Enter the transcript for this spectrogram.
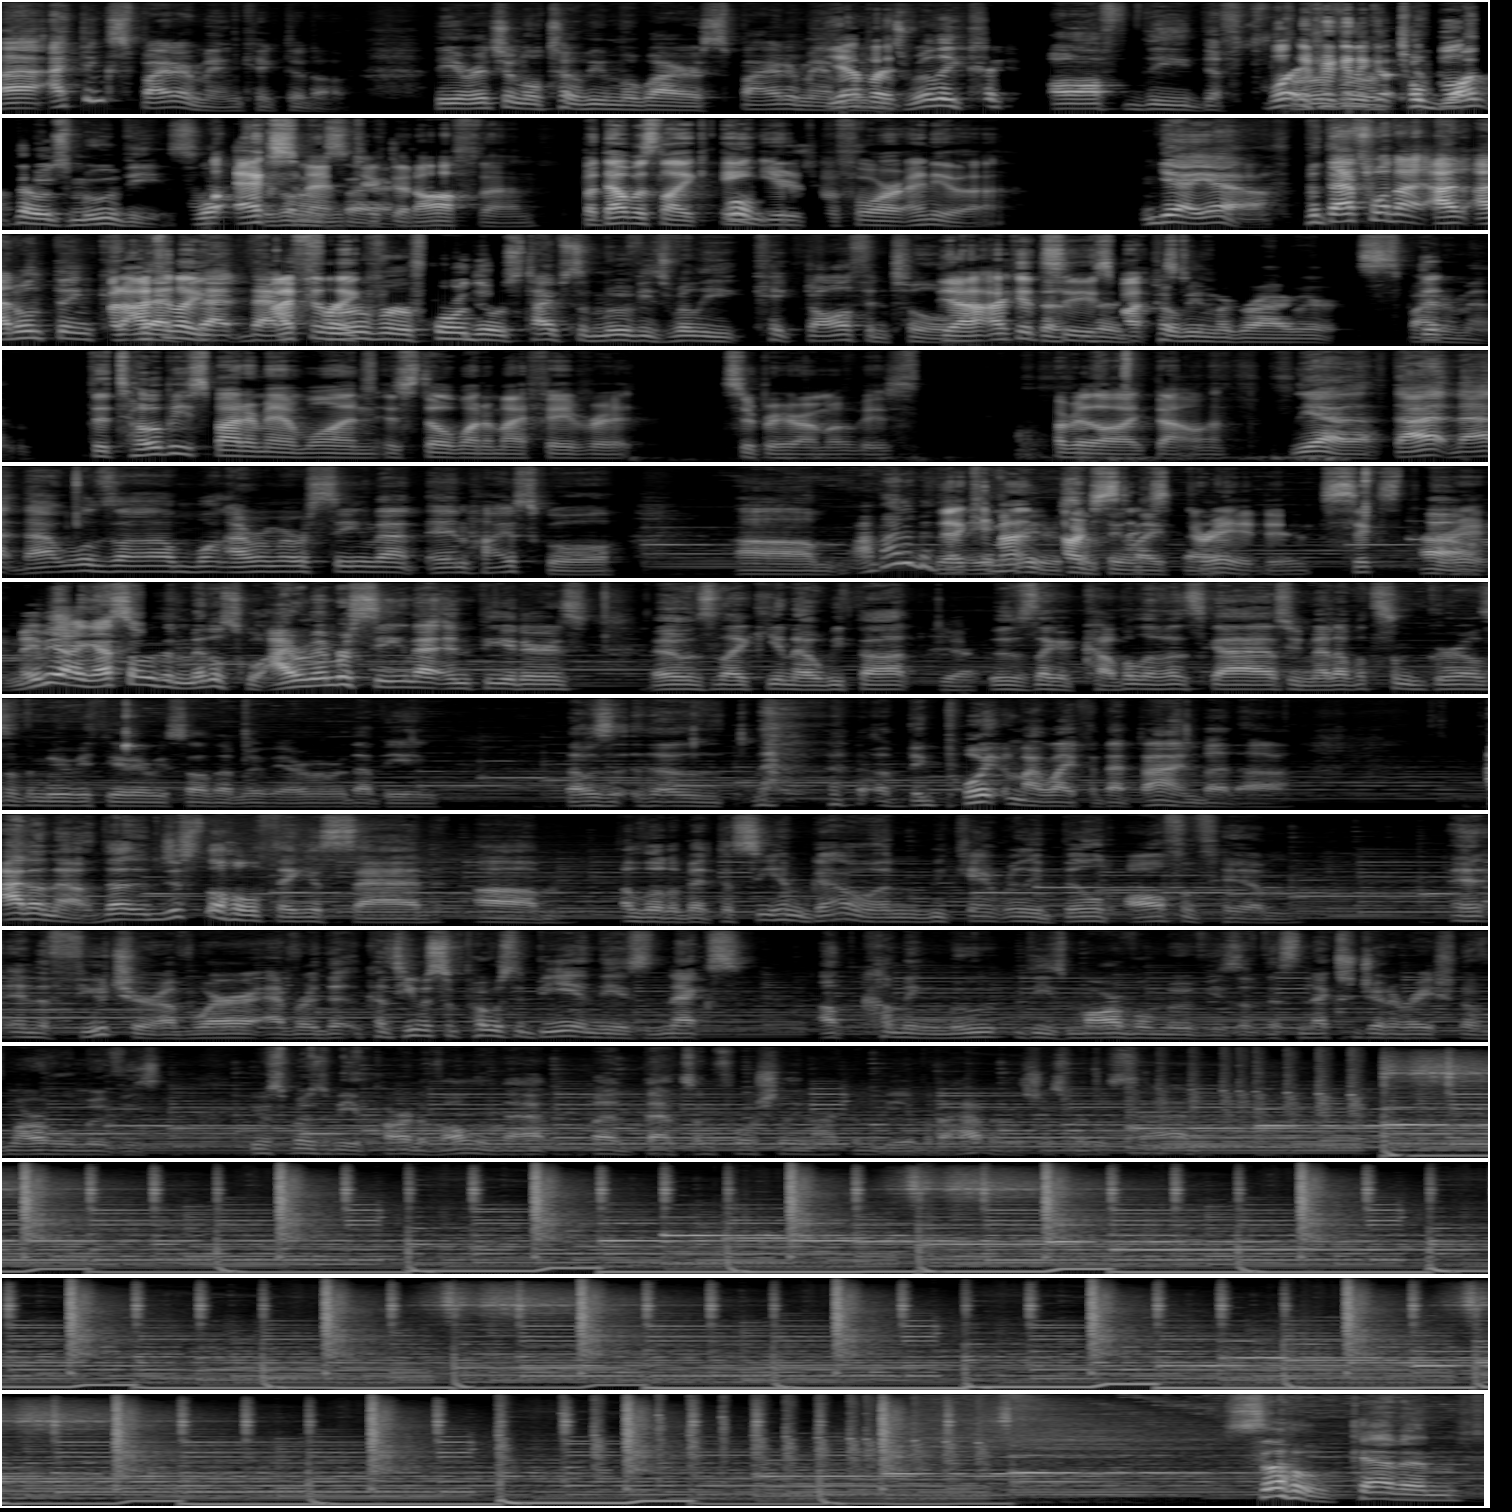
Uh, I think Spider Man kicked it off. The original Tobey Maguire Spider Man Yeah, but- really kicked off the the Well, if you're gonna go- to well- want those movies. Well, X Men kicked it off then, but that was like eight Well- years before any of that. Yeah, yeah, but that's what I I, I don't think But that I feel like- that, that I feel like- fervor for those types of movies really kicked off until Yeah, I could the, see the Spi- Tobey Maguire Spider Man. the Tobey Spider Man one is still one of my favorite superhero movies. I really like that one. Yeah, that that that was um one I remember seeing that in high school. Um, I might have been That came eighth out grade in or something like that. grade, dude. Sixth Uh, grade. maybe I guess I was in middle school. I remember seeing that in theaters. It was like you know we thought Yeah. there was like a couple of us guys. We met up with some girls at the movie theater. We saw that movie. I remember that being that was, that was a big point in my life at that time. But uh, I don't know. The, just the whole thing is sad um, a little bit to see him go, and we can't really build off of him in, in the future of wherever because he was supposed to be in these next upcoming mo- these Marvel movies of this next generation of Marvel movies. He was supposed to be a part of all of that, but that's unfortunately not going to be able to happen. It's just really sad. So, Kevin,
